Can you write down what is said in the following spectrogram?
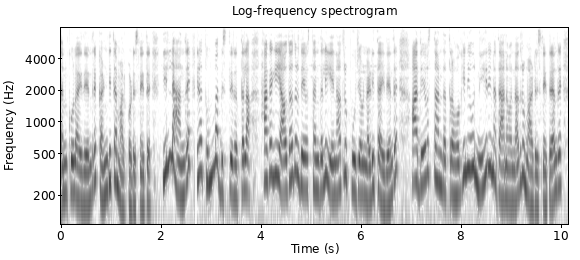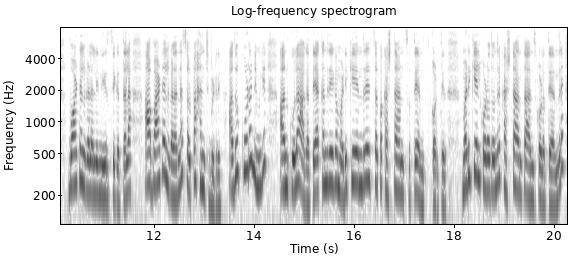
ಅನುಕೂಲ ಇದೆ ಅಂದರೆ ಖಂಡಿತ ಮಾಡಿಕೊಡ್ರಿ ಸ್ನೇಹಿತರೆ. ಇಲ್ಲ ಅಂದರೆ ದಿನ ತುಂಬ ಬಿಸಿಲಿರುತ್ತಲ್ಲ, ಹಾಗಾಗಿ ಯಾವುದಾದ್ರೂ ದೇವಸ್ಥಾನದಲ್ಲಿ ಏನಾದರೂ ಪೂಜೆ ನಡೀತಾ ಇದೆ ಅಂದರೆ ಆ ದೇವಸ್ಥಾನದ ಹತ್ರ ಹೋಗಿ ನೀವು ನೀರಿನ ದಾನವನ್ನಾದರೂ ಮಾಡಿರಿ ಸ್ನೇಹಿತರೆ. ಅಂದರೆ ಬಾಟಲ್ಗಳಲ್ಲಿ ನೀರು ಸಿಗುತ್ತಲ್ಲ, ಆ ಬಾಟಲ್ಗಳನ್ನು ಸ್ವಲ್ಪ ಹಂಚಿಬಿಡ್ರಿ. ಅದು ಕೂಡ ನಿಮಗೆ ಅನುಕೂಲ ಆಗುತ್ತೆ. ಯಾಕಂದರೆ ಈಗ ಮಡಿಕೆ ಅಂದರೆ ಸ್ವಲ್ಪ ಕಷ್ಟ ಅನಿಸುತ್ತೆ ಅಂದ್ಕೊಳ್ತೀರಿ. ಮಡಿಕೆಯಲ್ಲಿ ಕೊಡೋದು ಅಂದರೆ ಕಷ್ಟ ಅಂತ ಅನ್ಸ್ಕೊಳ್ಳುತ್ತೆ ಅಂದರೆ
